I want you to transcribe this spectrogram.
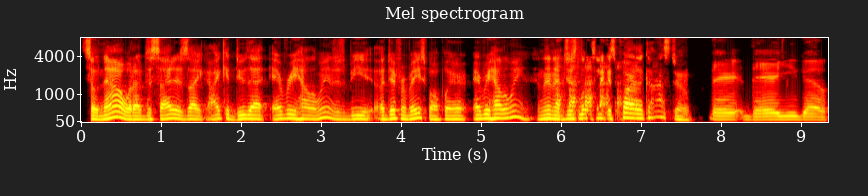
So now what I've decided is like I could do that every Halloween, just be a different baseball player every Halloween. And then it just looks like it's part of the costume. There, there you go.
